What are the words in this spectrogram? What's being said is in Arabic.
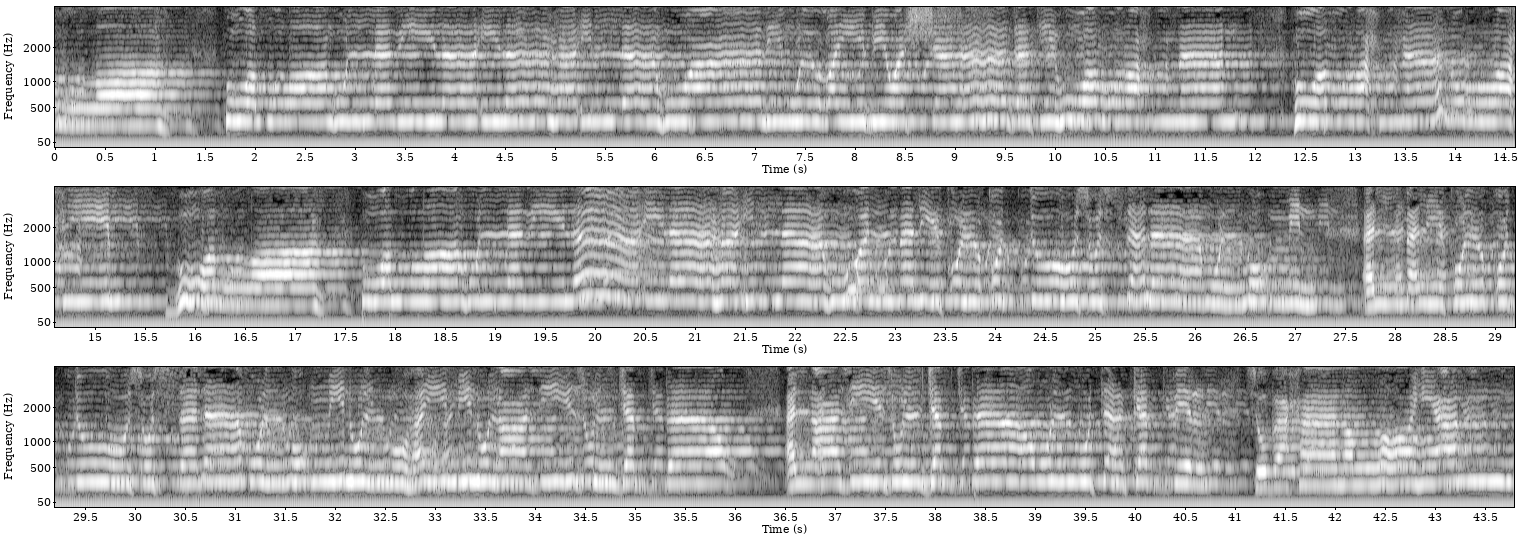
الله. هو الله الذي لا إله إلا هو. عالم الغيب والشهادة. هو الرحمن. هو الرحمن الرحيم. هو الله. هو الله الذي لا إله هو الملك القدوس السلام المؤمن. الملك القدوس السلام المؤمن المهيمن العزيز الجبار. العزيز الجبار المتكبر. سبحان الله عما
